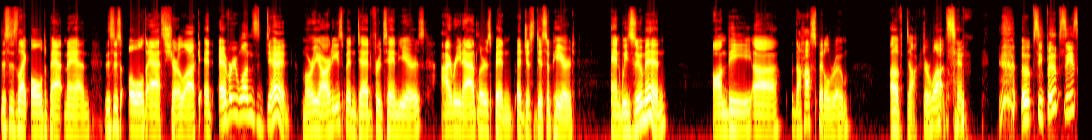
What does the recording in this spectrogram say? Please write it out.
This is like old Batman. This is old ass Sherlock, and everyone's dead. Moriarty's been dead for 10 years. Irene Adler's been uh, just disappeared. And we zoom in on the uh the hospital room of Dr. Watson. Oopsie poopsies,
